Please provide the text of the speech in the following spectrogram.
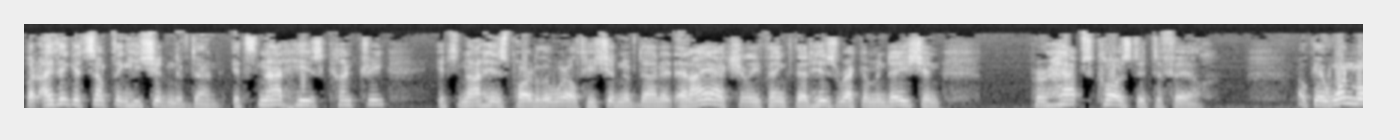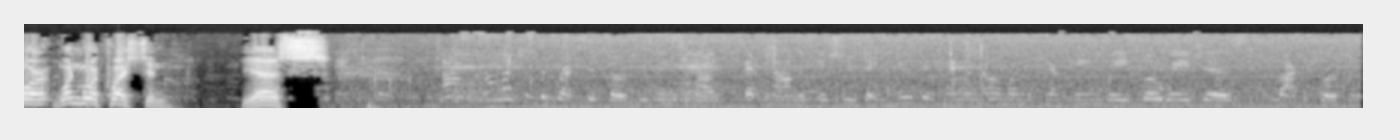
But I think it's something he shouldn't have done. It's not his country it's not his part of the world. He shouldn't have done it. And I actually think that his recommendation perhaps caused it to fail. Okay, one more, one more question. Yes. Um, how much of the Brexit vote do you think is about economic issues that you've been hammering home on the campaign, wage, low wages, lack of growth?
